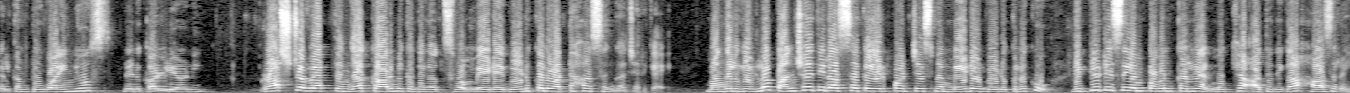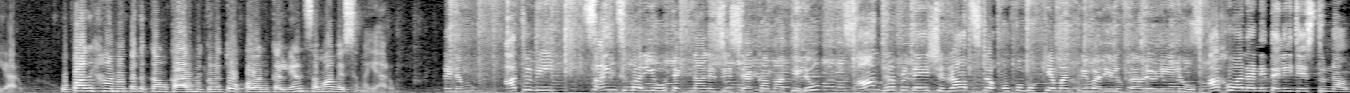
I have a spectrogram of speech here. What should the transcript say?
వెల్కమ్ టు వై న్యూస్. నేను కళ్యాణి. రాష్ట్ర వ్యాప్తంగా కార్మిక దినోత్సవం మేడే వేడుకలు అట్టహాసంగా జరిగాయి. మంగళగిరిలో పంచాయతీరాజ్ శాఖ ఏర్పాటు చేసిన మేడే వేడుకలకు డిప్యూటీ సీఎం పవన్ కళ్యాణ్ ముఖ్య అతిథిగా హాజరయ్యారు. ఉపాధి హామీ పథకం కార్మికులతో పవన్ కళ్యాణ్ సమావేశమయ్యారు. అటవీ సైన్స్ మరియు టెక్నాలజీ శాఖ మంత్రులు ఆంధ్రప్రదేశ్ రాష్ట్ర ఉప ముఖ్యమంత్రి వర్యులు గౌరవనీయులు ఆహ్వానాన్ని తెలియజేస్తున్నాం.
